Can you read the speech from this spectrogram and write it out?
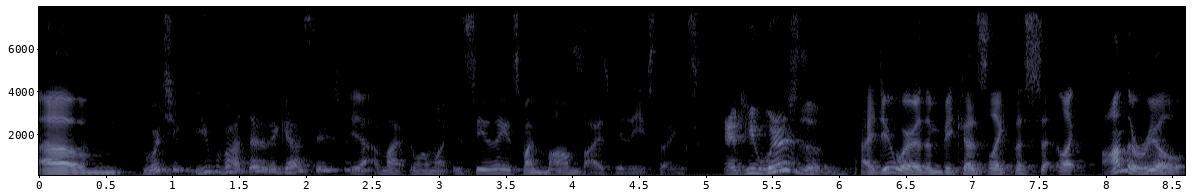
Um, what you you bought that at a gas station? yeah, my well, my see, the thing is, my mom buys me these things. and he wears them. I do wear them because like the like on the real,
